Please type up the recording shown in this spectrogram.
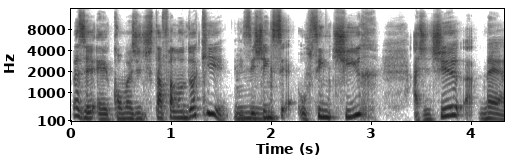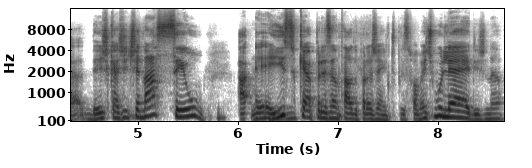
Mas é, é como a gente tá falando aqui. Existem se- o sentir, a gente, né, desde que a gente nasceu, a- é isso que é apresentado pra gente, principalmente mulheres, né?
